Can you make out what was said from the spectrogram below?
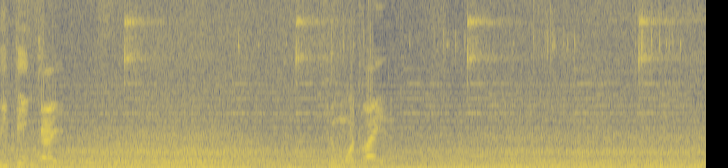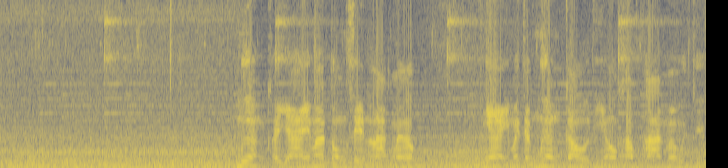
มีปิ่งไก่คือหมดไว้เมืองขยายมาตรงเส้นหลักนะครับใหญ่มาจากเมืองเก่าที่เขาขับผ่านมาเมื่อกี้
